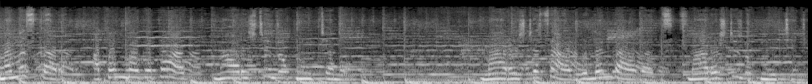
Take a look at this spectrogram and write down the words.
नमस्कार आपण बघत आहात महाराष्ट्र लोकन्यूज चॅनल. महाराष्ट्राचा बुलंद आवाज महाराष्ट्र लोकन्यूज चॅनल.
